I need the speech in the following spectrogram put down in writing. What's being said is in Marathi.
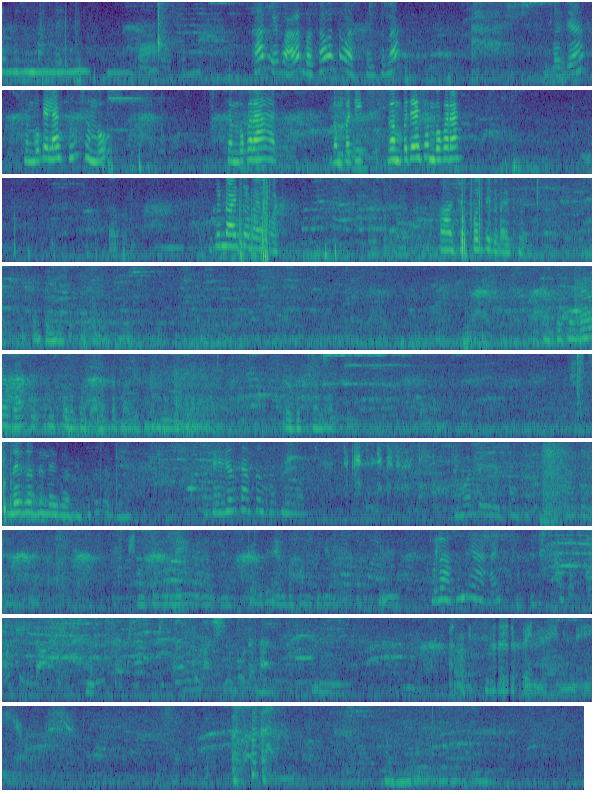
घरात बसून सांगता येते का रे बाळा बसावं असं वाटतंय तुला? मजा. शंभू केलास तू शंभू? शंभू करा हात. गणपती गणपतीला शंभू करा. तिकडं नाही चढायला वाट. हा चप्पल तिकडं आहे. असं संध्याकाळी राहत पुस्तक बसायला कंटाळा. एवढं छान वाटतं लय गर्दी लय गर्दी कुठं गर्दी त्याच्यात का असं होत नाही मग ते संकष्टी दर्शन हो, ते लई गर्दी असते एकदा पर्यंत गेलं तुला अजूनही आहे तुझ्याकडे इसीलिए पहना है मैंने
